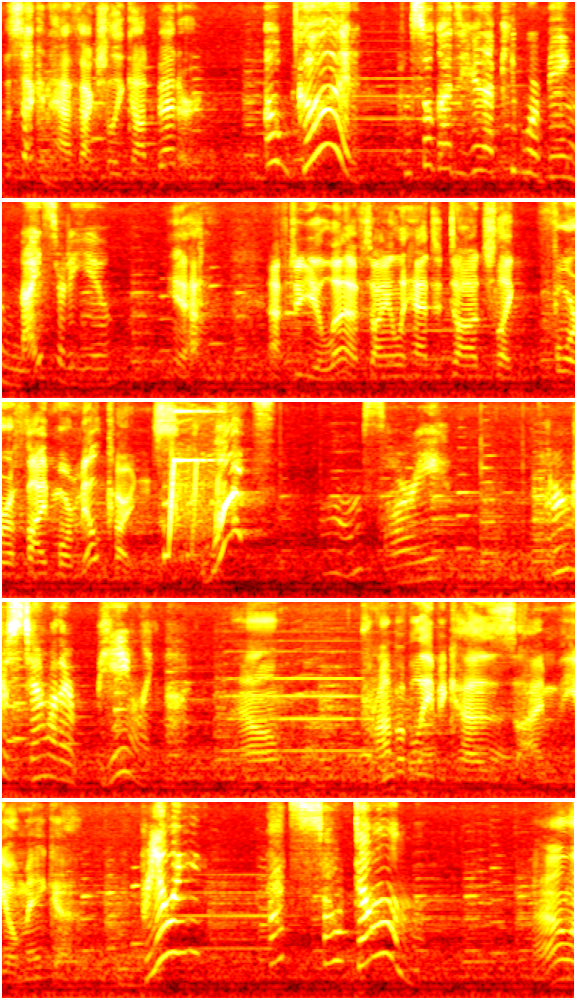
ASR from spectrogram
The second half actually got better. Oh, good! I'm so glad to hear that people were being nicer to you. Yeah, after you left, I only had to dodge like four or five more milk cartons. What? Oh, I'm sorry. I don't understand why they're being like that. Well, probably because I'm the Omega. Really? That's so dumb. Well,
